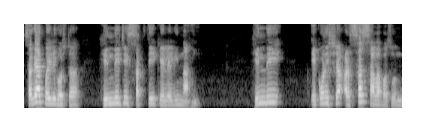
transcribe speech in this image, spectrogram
सगळ्यात पहिली गोष्ट हिंदीची सक्ती केलेली नाही. हिंदी एकोणीसशे अडसष्ट सालापासून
